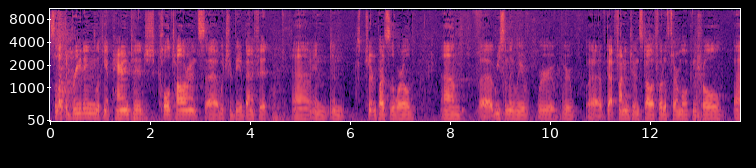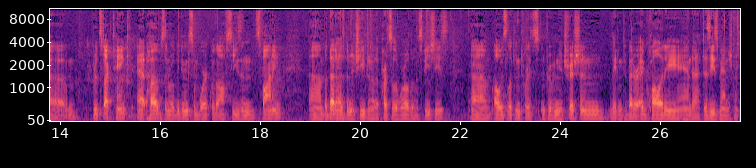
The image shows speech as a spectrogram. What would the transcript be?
selective breeding, looking at parentage, cold tolerance, uh, which would be a benefit uh, in, in certain parts of the world. Um, uh, recently, we we're, we're, uh, got funding to install a photothermal control um, broodstock tank at Hubbs, and we'll be doing some work with off-season spawning. Um, but that has been achieved in other parts of the world with the species. Um, always looking towards improving nutrition, leading to better egg quality and uh, disease management.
